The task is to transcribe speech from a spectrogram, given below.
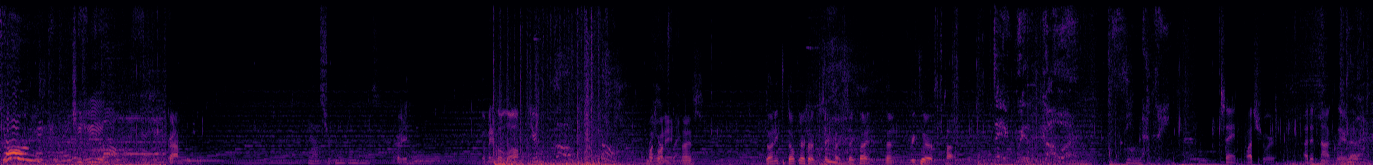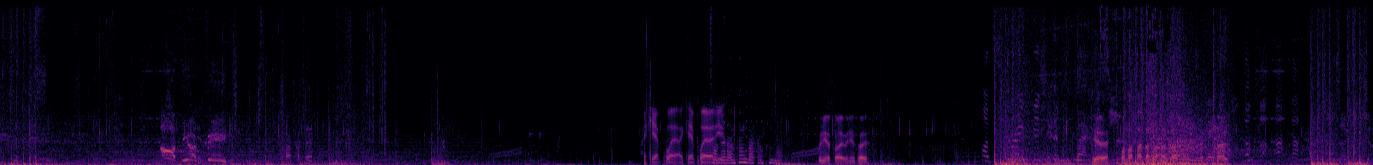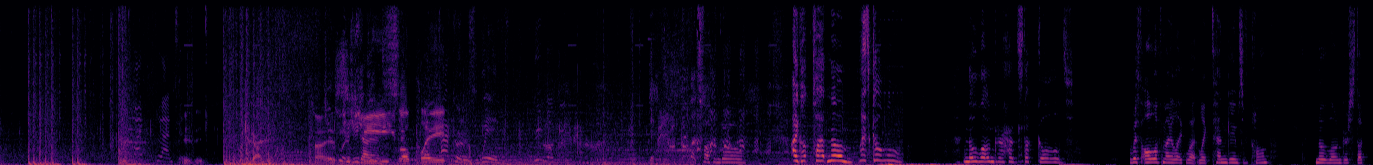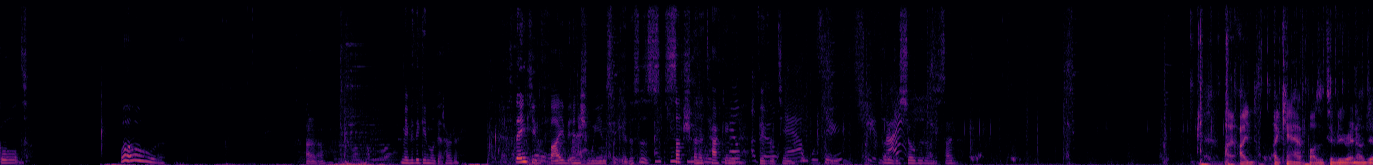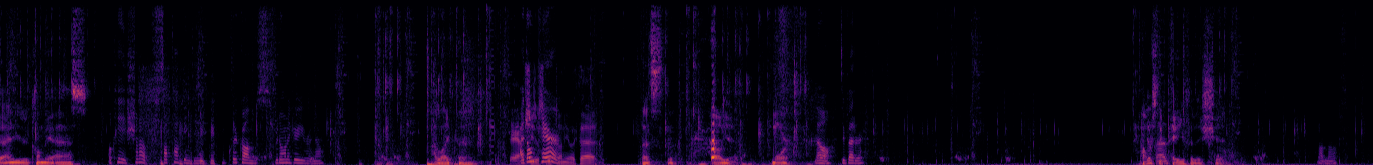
GG. Grab. Yeah, move on the house. Ready? You want me to go low? Shoot. 120. Nice. Don't need to, don't clear towards. Take fight. Take fight. Then re-clear top. Insane. Watch short. I did not clear that. Off your feet! Fuck, I'm dead. I can't play. I can't play. It's I all need. good, I'm coming back, I'm coming back. We need a fight. We need a fight. Obscuring vision. Yeah. One last side. Last side. Last side. Remaining. Nice. Spike planted. Easy. Got you. Nice. GG. Well played. Hackers win. Let's fucking go. I got platinum! Let's go! No longer hard stuck gold. With all of my like what, like 10 games of comp? No longer stuck gold. Whoa! I don't know. Maybe the game will get harder. Thank you, five inch weens. Okay, this is such an attacking favorite team. They're just so good on the side. I, I I can't have positivity right now, Jett. I need you to call me an ass. Okay, shut up. Stop talking, dude. Clear comms. We don't want to hear you right now. I like that. Damn, I she don't just care. on you like that. That's the. Oh yeah, more. No, do better. How Feel much they pay you for this shit? Not enough.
